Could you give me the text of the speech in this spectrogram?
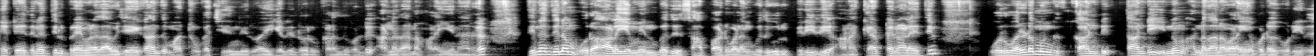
நேற்றைய தினத்தில் பிரேமலதா விஜயகாந்த் மற்றும் கட்சி நிர்வாகிகள் எல்லோரும் கலந்து கொண்டு அன்னதானம் வழங்கினார்கள். தினம் தினம் ஒரு ஆலயம் என்பது சாப்பாடு வழங்குவது ஒரு பெரிது. ஆனால் கேப்டன் ஆலயத்தில் ஒரு வருடமும் காண்டி தாண்டி இன்னும் அன்னதானம் வழங்கப்படக்கூடியது.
